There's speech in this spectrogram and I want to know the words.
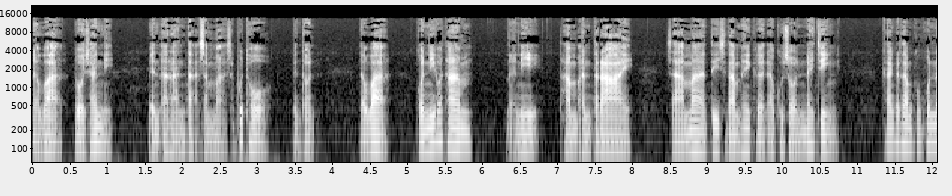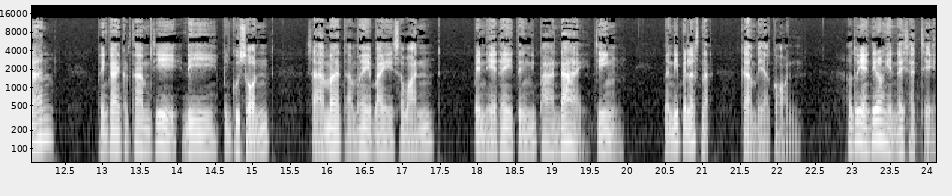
นะว่าตัวฉันนี่เป็นอรหันตสัมมาสัมพุทโธเป็นต้นแต่ว่าคนนี้ก็ทำอันนี้ทำอันตราย สามารถที่จะทำให้เกิดอกุศลได้จริง การกระทำของคนนั้น เป็นการกระทำที่ดีเป็นกุศล สามารถทำให้ใบสวรรค์ เป็นเหตุให้ถึงนิพพานได้จริงนนี้เป็นลักษณะการพยากรณ์ เอาตัวอย่างที่เราเห็นได้ชัดเจน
